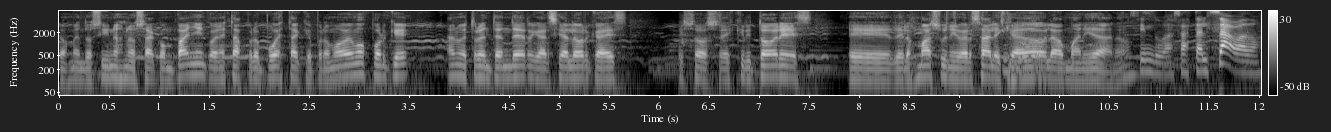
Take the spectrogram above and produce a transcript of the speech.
los mendocinos nos acompañen con estas propuestas que promovemos porque a nuestro entender García Lorca es esos escritores eh, de los más universales que ha dado la humanidad. ¿no? Sin dudas. Hasta el sábado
